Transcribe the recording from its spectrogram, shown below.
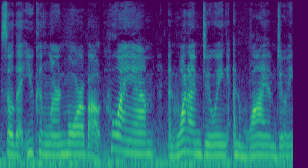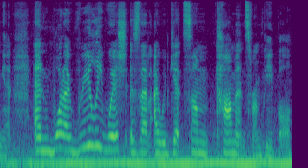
so that you can learn more about who I am and what I'm doing and why I'm doing it. And what I really wish is that I would get some comments from people.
